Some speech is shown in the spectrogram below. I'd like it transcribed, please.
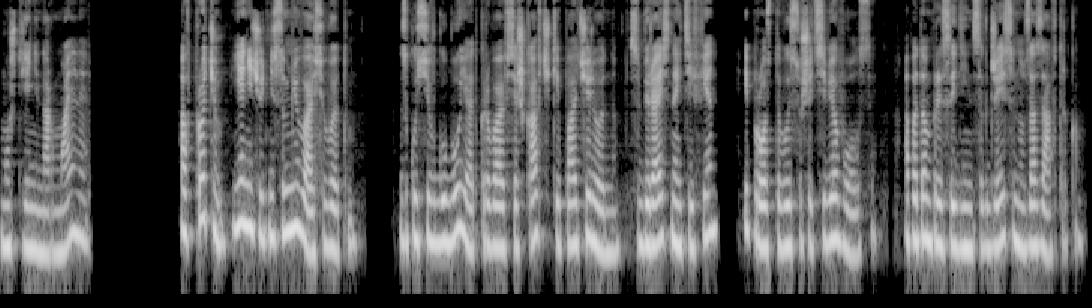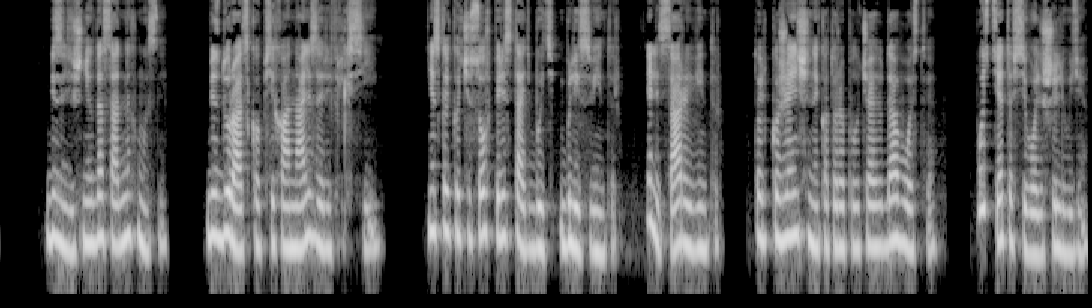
Может, я ненормальная? А впрочем, я ничуть не сомневаюсь в этом. Закусив губу, я открываю все шкафчики поочередно, собираясь найти фен и просто высушить себе волосы, а потом присоединиться к Джейсону за завтраком. Без лишних досадных мыслей, без дурацкого психоанализа и рефлексии. Несколько часов перестать быть Близ Винтер или Сарой Винтер, только женщиной, которая получает удовольствие. Пусть это всего лишь иллюзия.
